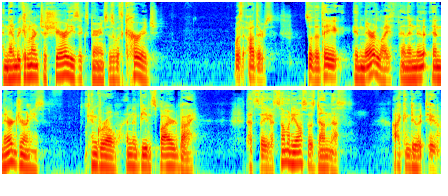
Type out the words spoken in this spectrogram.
And then we can learn to share these experiences with courage with others so that they, in their life and in, in their journeys, can grow and be inspired by. That say, somebody else has done this, I can do it too.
